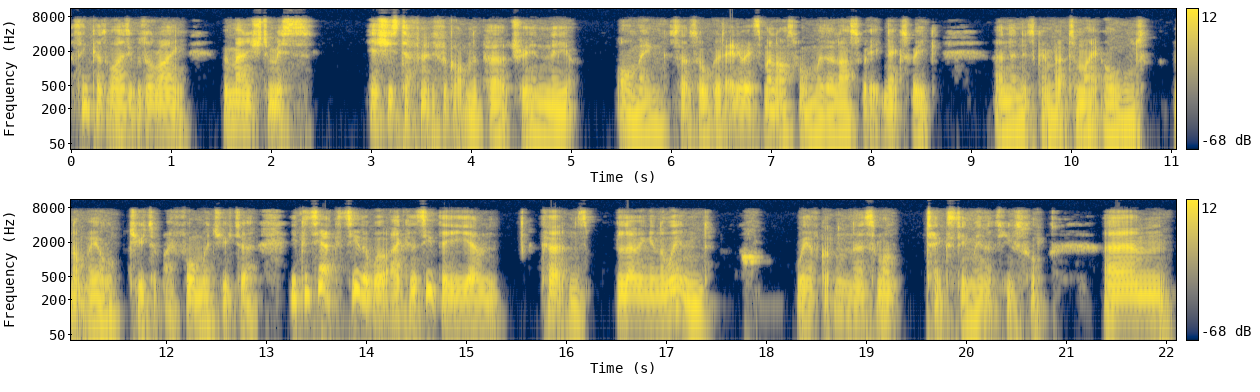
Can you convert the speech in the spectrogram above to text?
I think otherwise it was all right. We managed to miss. Yeah, she's definitely forgotten the poetry and the oming, so that's all good. Anyway, it's my last one with her last week, next week, and then it's going back to my old, not my old tutor, my former tutor. You can see, I can see the, well, I can see the um, curtains blowing in the wind. We have got. Oh, there's someone texting me. That's useful. Um,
